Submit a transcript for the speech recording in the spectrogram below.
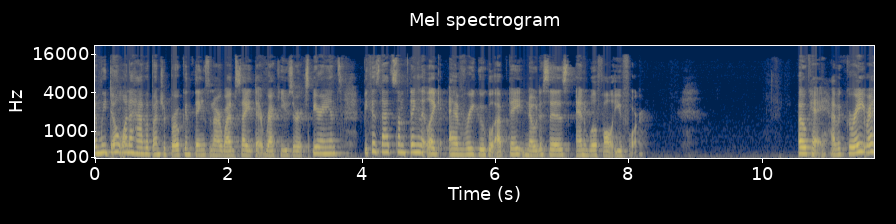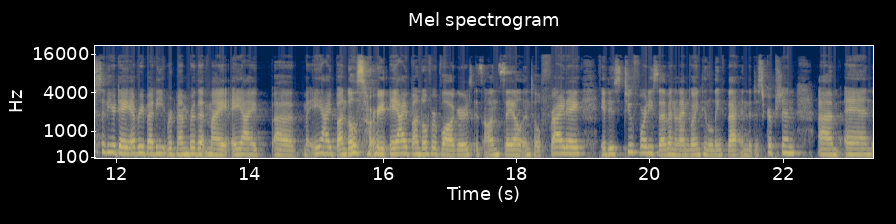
And we don't want to have a bunch of broken things on our website that wreck user experience because that's something that like every Google update notices and will fault you for. Okay, have a great rest of your day, everybody. Remember that my AI, uh, my AI bundle, sorry, AI bundle for bloggers is on sale until Friday. It is two forty seven, and I'm going to link that in the description. Um, and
